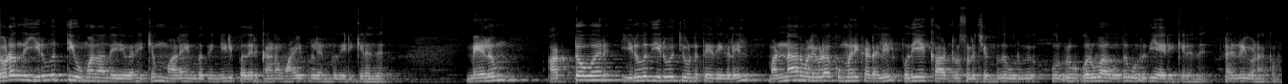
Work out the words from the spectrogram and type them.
தொடர்ந்து இருபத்தி ஒன்பதாம் தேதி வரைக்கும் மழை என்பது நீடிப்பதற்கான வாய்ப்புகள் என்பது இருக்கிறது. மேலும் அக்டோபர் இருபது இருபத்தி ஒன்று தேதிகளில் மன்னார் வளைகுடா குமரி கடலில் புதிய காற்று சுழற்சி என்பது உருவாகுவது உறுதியாக இருக்கிறது. நன்றி வணக்கம்.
